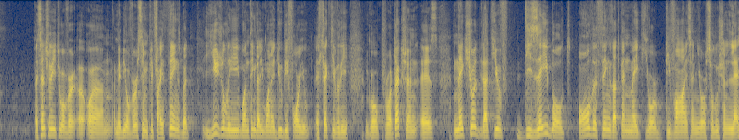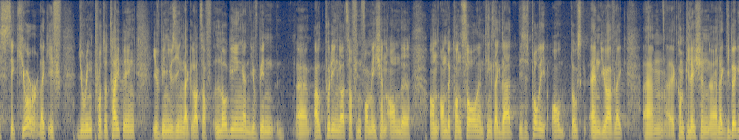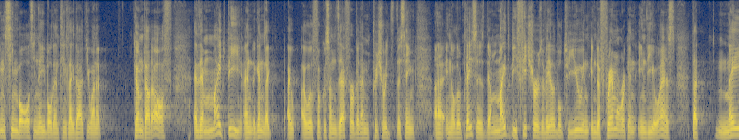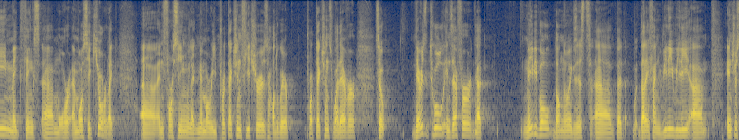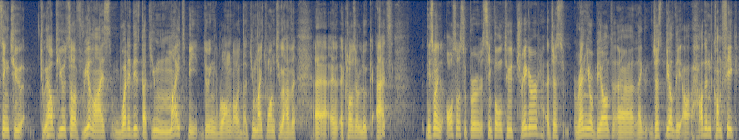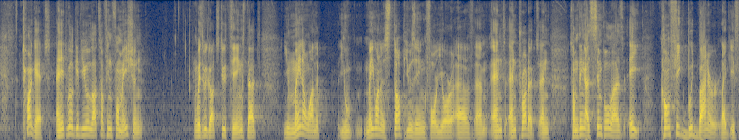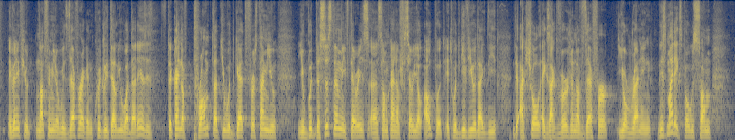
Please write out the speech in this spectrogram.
essentially to over, uh, um, maybe oversimplify things, but usually one thing that you want to do before you effectively go production is make sure that you've disabled all the things that can make your device and your solution less secure. Like if during prototyping, you've been using like lots of logging and you've been uh, outputting lots of information on the on, on the console and things like that. This is probably all those, and you have like um, compilation, uh, like debugging symbols enabled and things like that. You want to turn that off, and there might be, and again, like I, I, will focus on Zephyr, but I'm pretty sure it's the same uh, in other places. There might be features available to you in, in the framework and in the OS that may make things uh, more and more secure, like uh, enforcing like memory protection features, hardware protections, whatever. So there is a tool in Zephyr that many people don't know exists, uh, but that I find really, really um, interesting to to help you sort of realize what it is that you might be doing wrong or that you might want to have a, a, a closer look at. This one is also super simple to trigger. Uh, just run your build, uh, like just build the uh, hardened config target, and it will give you lots of information with regards to things that you may not want to you may want to stop using for your uh, um, end, end product. And something as simple as, hey, config boot banner, like if, even if you're not familiar with Zephyr, I can quickly tell you what that is. It's the kind of prompt that you would get first time you, you boot the system. If there is uh, some kind of serial output, it would give you like the, the actual exact version of Zephyr you're running. This might expose some,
